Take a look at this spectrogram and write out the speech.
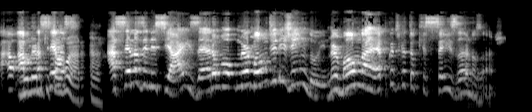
A, a, não lembro que cenas, carro era. É. As cenas iniciais eram o meu irmão dirigindo. E meu irmão, na época, devia ter o quê? Seis anos, acho.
